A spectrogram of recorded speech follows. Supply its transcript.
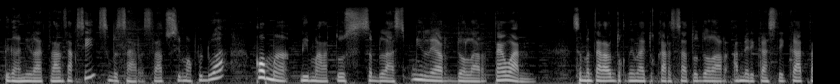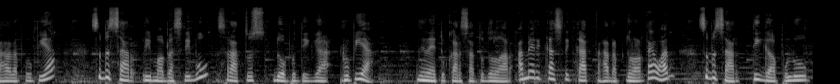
dengan nilai transaksi sebesar 152,511 miliar dolar Taiwan. Sementara untuk nilai tukar 1 dolar Amerika Serikat terhadap rupiah sebesar 15.123 rupiah. Nilai tukar 1 dolar Amerika Serikat terhadap dolar Taiwan sebesar 30,81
